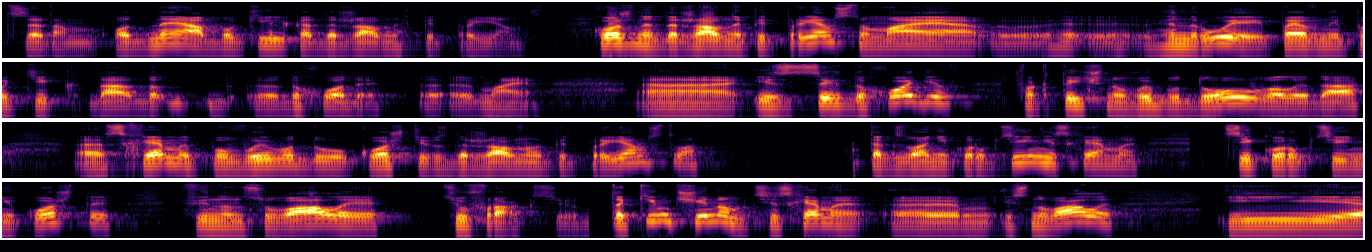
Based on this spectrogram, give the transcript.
це там одне або кілька державних підприємств. Кожне державне підприємство має е, генерує певний потік, да, доходи е, має. Е, Із цих доходів фактично вибудовували да, е, схеми по виводу коштів з державного підприємства, так звані корупційні схеми. Ці корупційні кошти фінансували цю фракцію. Таким чином ці схеми е, існували і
